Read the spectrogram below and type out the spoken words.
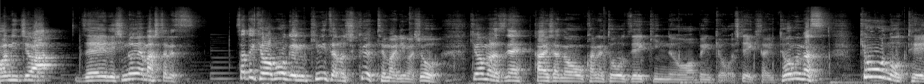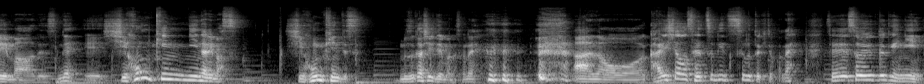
こんにちは。税理士の山下です。さて今日も元気に楽しくやってまいりましょう。今日もですね、会社のお金と税金の勉強をしていきたいと思います。今日のテーマはですね、えー資本金になります。資本金です。難しいテーマですかね。あの、会社を設立するときとかね、そういうときに、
